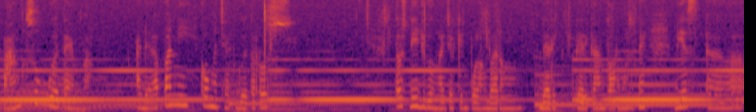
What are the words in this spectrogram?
langsung gue tembak. Ada apa nih? Kok ngechat gue terus terus dia juga ngajakin pulang bareng dari dari kantor. Maksudnya dia uh,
